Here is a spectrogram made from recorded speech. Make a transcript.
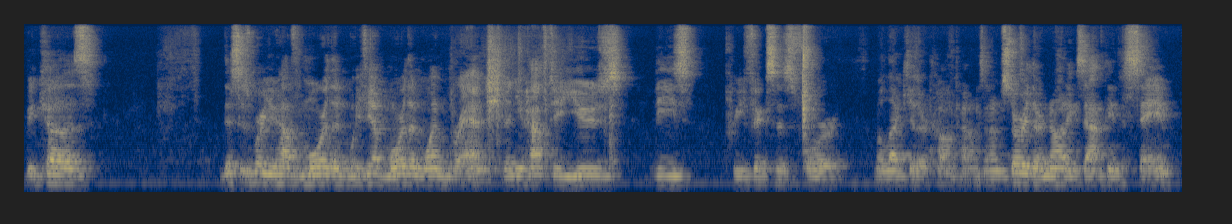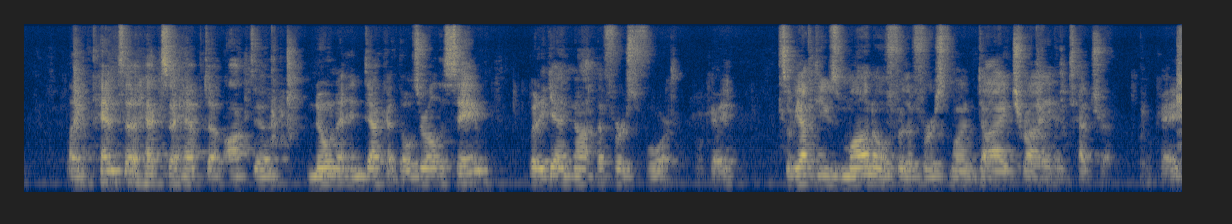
because this is where you have more than, if you have more than one branch, then you have to use these prefixes for molecular compounds. And I'm sorry, they're not exactly the same. Like penta, hexa, hepta, octa, nona, and deca, those are all the same, but again, not the first four, okay? So we have to use mono for the first one, di, tri, and tetra, okay?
